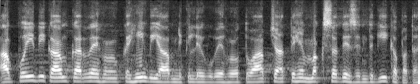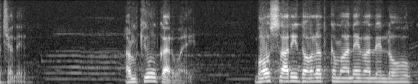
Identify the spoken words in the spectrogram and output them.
आप कोई भी काम कर रहे हो, कहीं भी आप निकले हुए हो तो आप चाहते हैं मकसद ज़िंदगी का पता चले। हम क्यों करवाए? बहुत सारी दौलत कमाने वाले लोग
